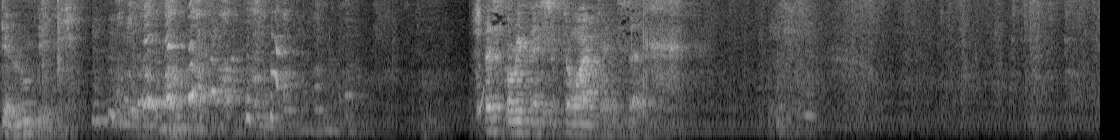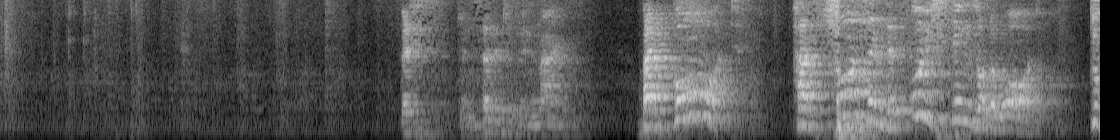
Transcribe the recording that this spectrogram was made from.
Deluded. First Corinthians chapter 1, 27. Verse 27 to 29. But God has chosen the foolish things of the world to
